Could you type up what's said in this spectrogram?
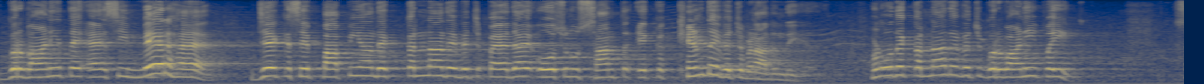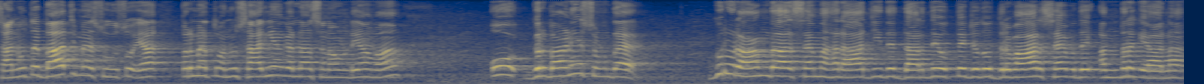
ਗੁਰਬਾਣੀ ਤੇ ਐਸੀ ਮਿਹਰ ਹੈ ਜੇ ਕਿਸੇ ਪਾਪੀਆਂ ਦੇ ਕੰਨਾਂ ਦੇ ਵਿੱਚ ਪੈ ਜਾਏ ਉਸ ਨੂੰ ਸੰਤ ਇੱਕ ਖਿੰਡ ਦੇ ਵਿੱਚ ਬਣਾ ਦਿੰਦੀ ਹੈ। ਹੁਣ ਉਹਦੇ ਕੰਨਾਂ ਦੇ ਵਿੱਚ ਗੁਰਬਾਣੀ ਪਈ ਸਾਨੂੰ ਤੇ ਬਾਅਦ ਚ ਮਹਿਸੂਸ ਹੋਇਆ, ਪਰ ਮੈਂ ਤੁਹਾਨੂੰ ਸਾਰੀਆਂ ਗੱਲਾਂ ਸੁਣਾਉਣ ਡਿਆ ਵਾਂ। ਉਹ ਗੁਰਬਾਣੀ ਸੁਣਦਾ ਹੈ। ਗੁਰੂ ਰਾਮਦਾਸ ਸਾਹਿਬ ਮਹਾਰਾਜ ਜੀ ਦੇ ਦਰ ਦੇ ਉੱਤੇ ਜਦੋਂ ਦਰਬਾਰ ਸਾਹਿਬ ਦੇ ਅੰਦਰ ਗਿਆ ਨਾ,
